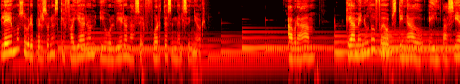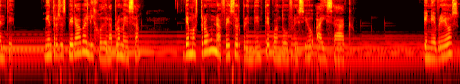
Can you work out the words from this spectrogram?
leemos sobre personas que fallaron y volvieron a ser fuertes en el Señor. Abraham, que a menudo fue obstinado e impaciente mientras esperaba el hijo de la promesa, demostró una fe sorprendente cuando ofreció a Isaac. En Hebreos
